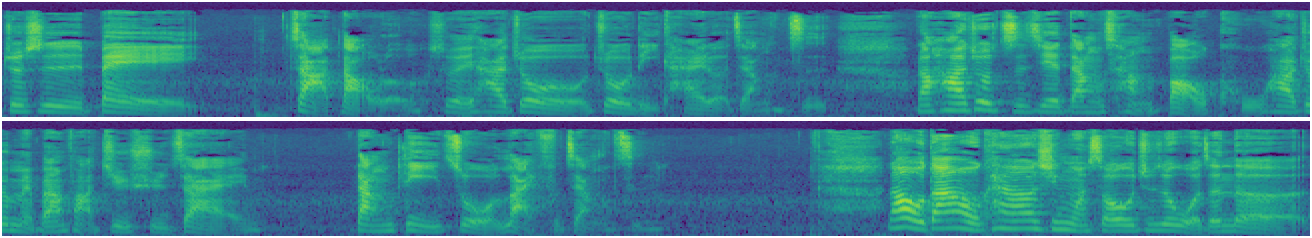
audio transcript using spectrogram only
就是被。炸到了，所以他就就离开了这样子，然后他就直接当场爆哭，他就没办法继续在当地做 life 这样子。然后我当然我看到新闻的时候，就是我真的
